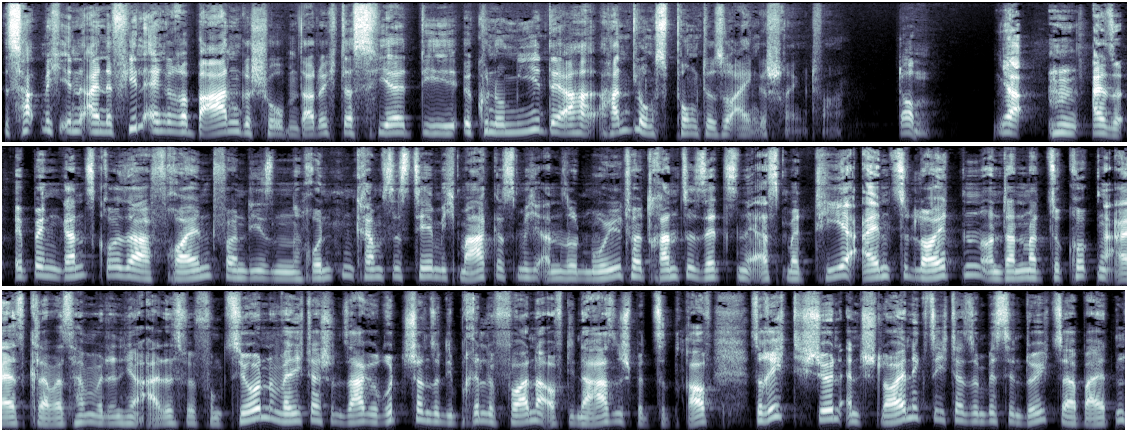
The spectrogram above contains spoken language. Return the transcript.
es hat mich in eine viel engere Bahn geschoben, dadurch, dass hier die Ökonomie der Handlungspunkte so eingeschränkt war. Dom. Ja, also ich bin ein ganz großer Freund von diesen Rundenkampfsystemen. Ich mag es, mich an so einen Monitor dran zu setzen, erstmal T einzuläuten und dann mal zu gucken, alles klar, was haben wir denn hier alles für Funktionen? Und wenn ich da schon sage, rutscht schon so die Brille vorne auf die Nasenspitze drauf. So richtig schön entschleunigt sich da so ein bisschen durchzuarbeiten.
